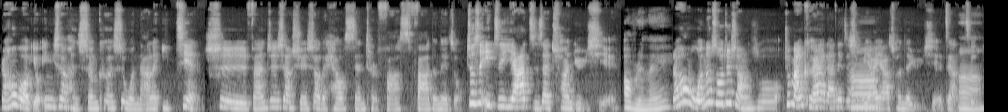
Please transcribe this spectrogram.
然后我有印象很深刻，是我拿了一件，是反正就是像学校的 health center 发发的那种，就是一只鸭子在穿雨鞋。哦，really？然后我那时候就想说，就蛮可爱的啊，那只小鸭鸭穿着雨鞋这样子。嗯，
